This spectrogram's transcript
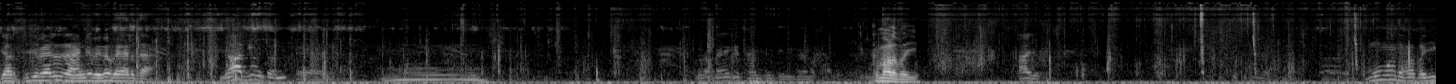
ਜਰਸੀ ਦੇ ਬੈਠ ਰੰਗ ਵੇਖੋ ਬੈਠਦਾ। ਆ ਅੱਗੇ ਤੁਹਾਨੂੰ। ਥੋੜਾ ਬਹਿ ਕੇ ਥਾਂ ਤੇ ਗੱਲ ਕਮਾਲ ਬਾਈ। ਆ ਜਾ ਮੂੰਹਾਂ ਦਿਖਾ ਬਾਜੀ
